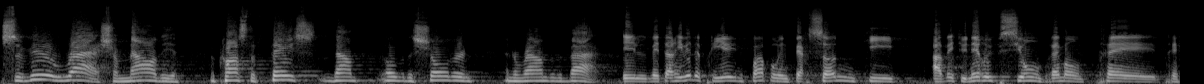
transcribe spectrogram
severe rash, a malady across the face, down over the shoulder, and, and around to the back. il m'est arrivé de prier une fois pour une personne qui avait une éruption vraiment très, très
